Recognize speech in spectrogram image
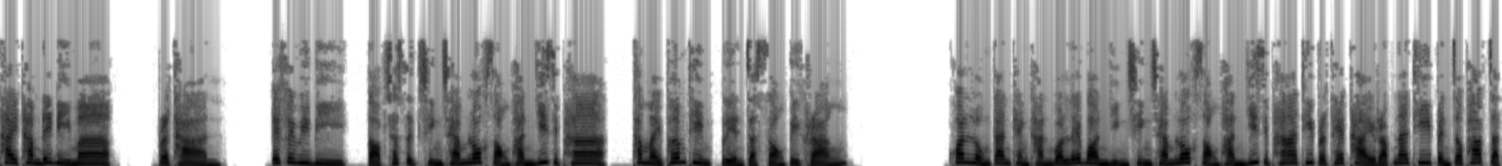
ไทยทำได้ดีมาก ประธาน FAVB ตอบชัดศึกชิงแชมป์โลก 2025 ทำไมเพิ่มทีมเปลี่ยนจัด 2 ปีครั้ง ควันหลงการแข่งขันวอลเลย์บอลหญิงชิงแชมป์โลก 2025 ที่ประเทศไทยรับหน้าที่เป็นเจ้าภาพจัด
